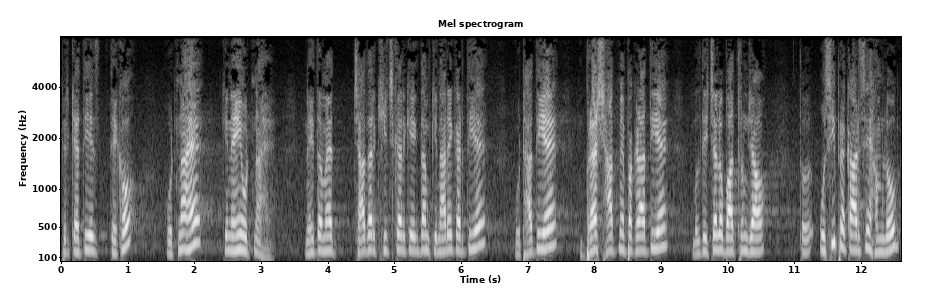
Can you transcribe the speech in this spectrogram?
फिर कहती है, देखो, उठना है कि नहीं उठना है? नहीं तो मैं चादर खींच करके एकदम किनारे करती है, उठाती है, ब्रश हाथ में पकड़ाती है, बोलती, चलो बाथरूम जाओ। तो उसी प्रकार से हम लोग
